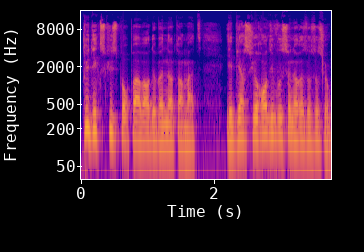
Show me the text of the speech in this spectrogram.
Plus d'excuses pour pas avoir de bonnes notes en maths. Et bien sûr, rendez-vous sur nos réseaux sociaux.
